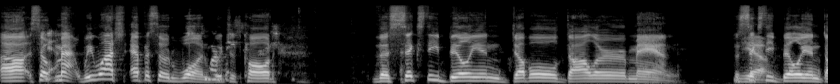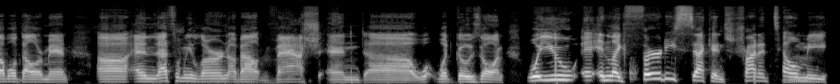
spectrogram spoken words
Uh, so Yeah. Matt, we watched episode one, More which is called version. the 60 billion double dollar man. The Yeah. 60 billion double dollar man. Uh, and that's when we learn about Vash and uh, what, what goes on. Will you, in like 30 seconds, try to tell Mhm. me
